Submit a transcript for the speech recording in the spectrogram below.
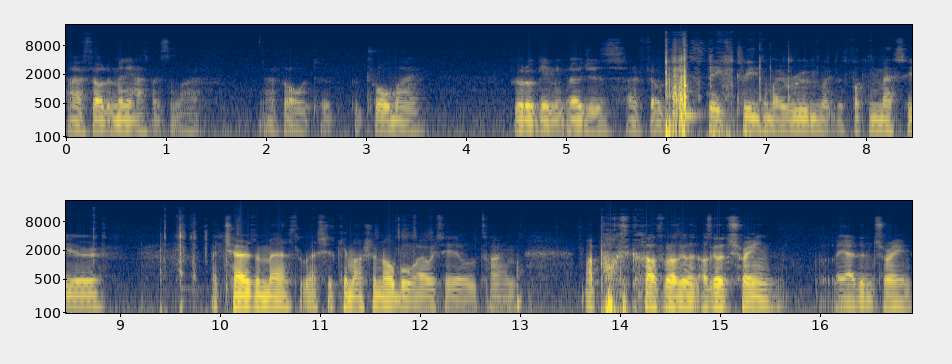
I have failed in many aspects of life. I failed to control my video gaming urges. I failed to stay clean in my room, like this fucking mess here. My chair's a mess. That shit came out of Chernobyl. I always say it all the time. My box class when I was gonna, I was gonna train. Yeah, I didn't train.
